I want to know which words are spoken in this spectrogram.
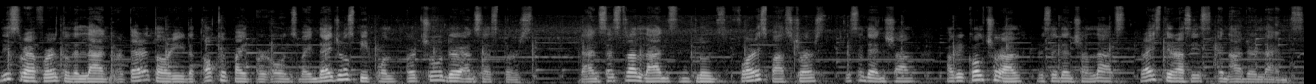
These refer to the land or territory that occupied or owned by indigenous people or through their ancestors. The ancestral lands includes forest pastures, residential, agricultural, residential lots, rice terraces, and other lands.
